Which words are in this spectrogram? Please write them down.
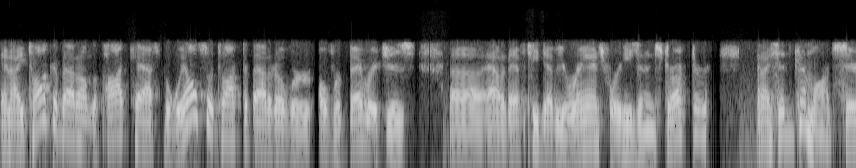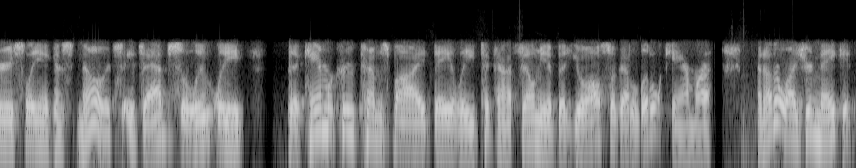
and I talk about it on the podcast, but we also talked about it over over beverages uh, out at FTW Ranch where he's an instructor, and I said, "Come on, seriously?" And he goes, "No, it's it's absolutely." The camera crew comes by daily to kind of film you, but you also got a little camera, and otherwise you're naked.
